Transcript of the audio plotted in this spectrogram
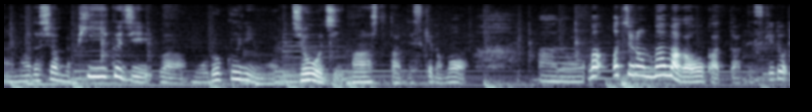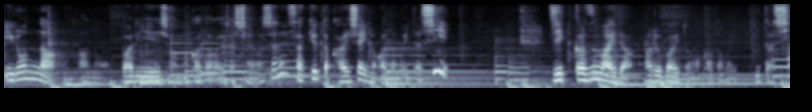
あの私はもうピーク時はもう6人の常時回してたんですけども、あの、まもちろんママが多かったんですけど、いろんな、あの、バリエーションの方がいらっしゃいましたね。さっき言った会社員の方もいたし、実家住まいでアルバイトの方もいたし、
